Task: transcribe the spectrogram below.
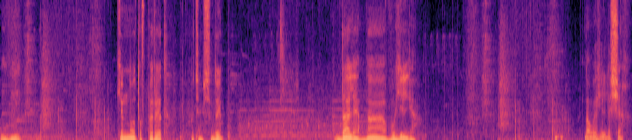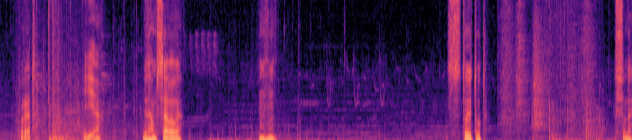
Угу. Кінноту вперед. Потім сюди. Далі на вугілля. На вугілля ще. Вперед. Є. Відгамселили. Угу. Стой тут. Сюди.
